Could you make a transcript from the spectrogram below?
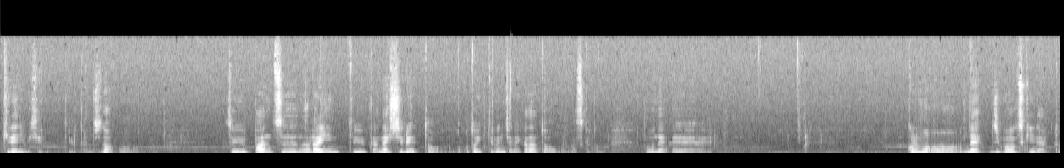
ー、綺麗に見せるっていう感じのそういうパンツのラインというかねシルエットのことを言ってるんじゃないかなと思いますけども。このね、えー、これもね自分を好きになると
